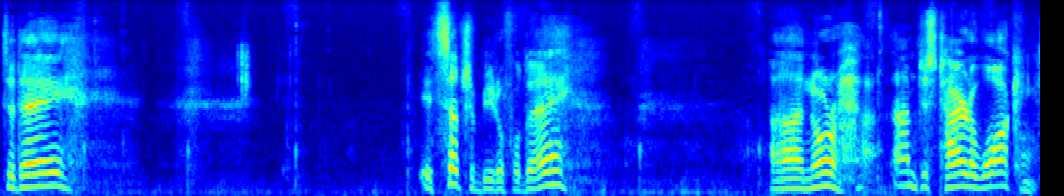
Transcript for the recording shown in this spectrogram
today, it's such a beautiful day. Uh, nor I'm just tired of walking.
